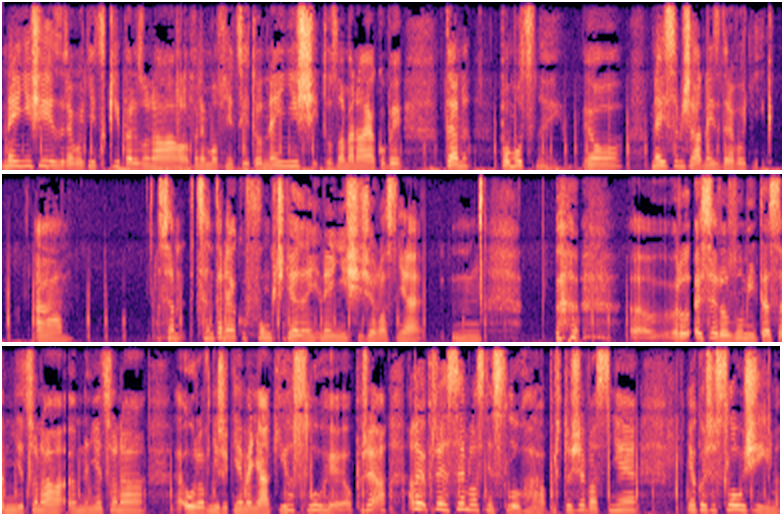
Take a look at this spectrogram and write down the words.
nejnižší zdravotnický personál v nemocnici, to nejnižší, to znamená jakoby ten pomocný, jo, nejsem žádný zdravotník. A jsem, jsem ten jako funkčně nej, nejnižší, že vlastně mm, jestli rozumíte, jsem něco na, něco na úrovni, řekněme, nějakého sluhy, jo, protože, ale protože jsem vlastně sluha, protože vlastně jakože sloužím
